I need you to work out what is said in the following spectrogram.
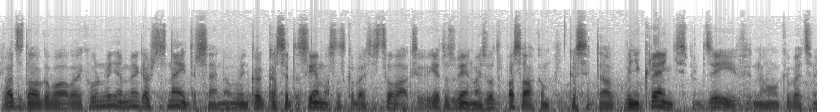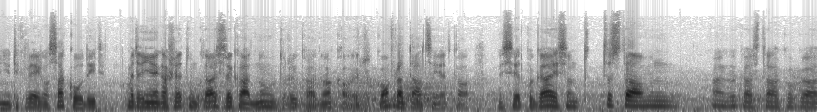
Vecdaugavā, vai kur. Viņam vienkārši tas neinteresē. Nu, viņa, kas ir tas iemesls, kāpēc tas cilvēks iet uz vienu vai uz otru pasākumu? Kas ir tā viņa kreņķis par dzīvi? Nu, kāpēc viņi ir tik viegli sakūdīt. Bet viņi vienkārši iet un klājas, ir kāda, nu, tur ir kāda, atkal ir konfrontācija, atkal viss iet pa gaisu. Tas tā man likās tā kaut kā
